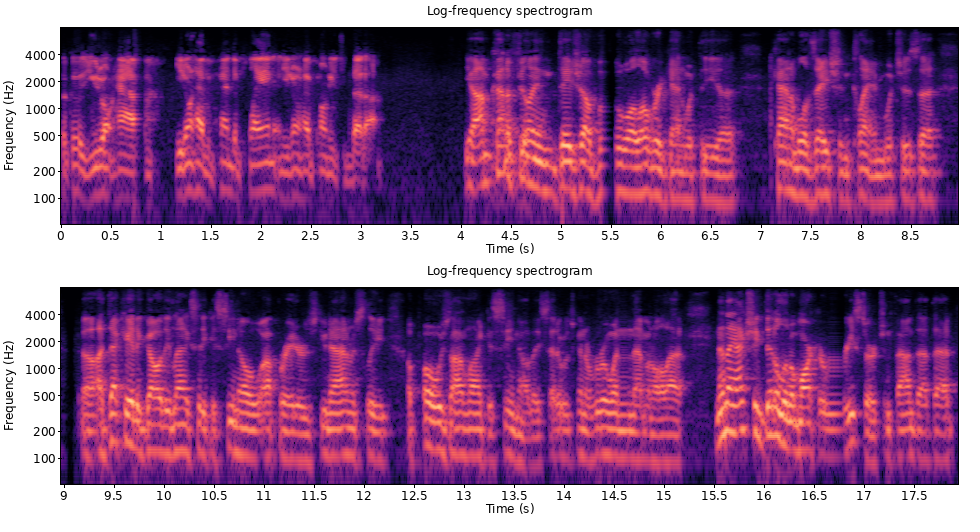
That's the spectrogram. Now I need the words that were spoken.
Because you don't have you don't have a pen to play in, and you don't have pony to bet on. Yeah, I'm kind of feeling deja vu all over again with the uh, cannibalization claim, which is uh, uh, a decade ago, the Atlantic City casino operators unanimously opposed online casino. They said it was going to ruin them and all that. And then they actually did a little market research and found out that,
